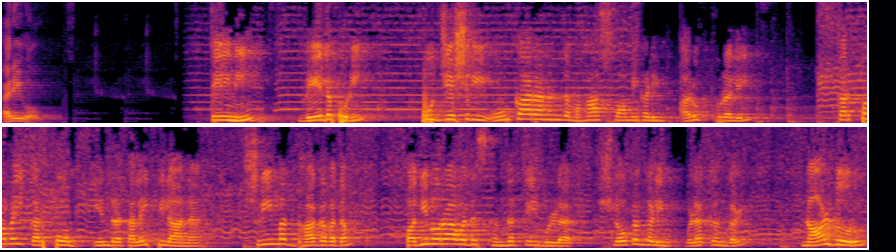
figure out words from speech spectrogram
ஹரிவோம் தேனி வேதபுரி பூஜ்ய ஸ்ரீ ஓங்காரானந்த மகா சுவாமிகளின் அருப்புரலில் கற்பவை கற்போம் என்ற தலைப்பிலான ஸ்ரீமத் பாகவதம் பதினோராவது ஸ்கந்தத்தில் உள்ள ஸ்லோகங்களின் விளக்கங்கள் நாள்தோறும்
